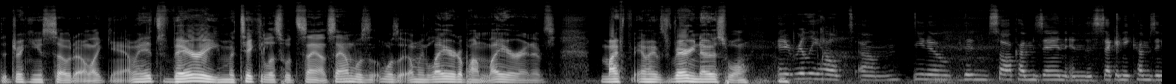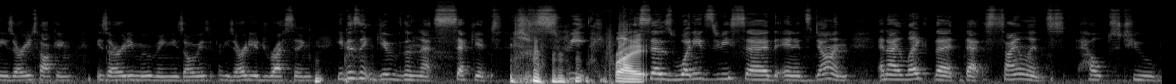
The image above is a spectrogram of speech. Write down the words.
the drinking of soda. Like yeah, I mean it's very meticulous with sound. Sound was was I mean layered upon layer, and it's my I mean it was very noticeable. And it really helped. Um, you know, then Saul comes in, and the second he comes in, he's already talking. He's already moving. He's always he's already addressing. He doesn't give them that second to speak. He Right. says what needs to be said, and it's done. And I like that that silence helps to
